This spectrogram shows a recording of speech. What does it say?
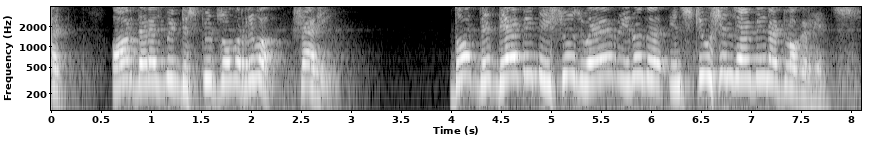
that. Or there has been disputes over river sharing. Though there have been the issues where you know the institutions have been at loggerheads.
